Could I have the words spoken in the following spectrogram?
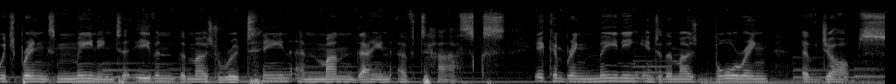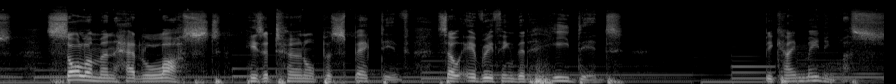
which brings meaning to even the most routine and mundane of tasks. It can bring meaning into the most boring of jobs. Solomon had lost his eternal perspective, so everything that he did became meaningless.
